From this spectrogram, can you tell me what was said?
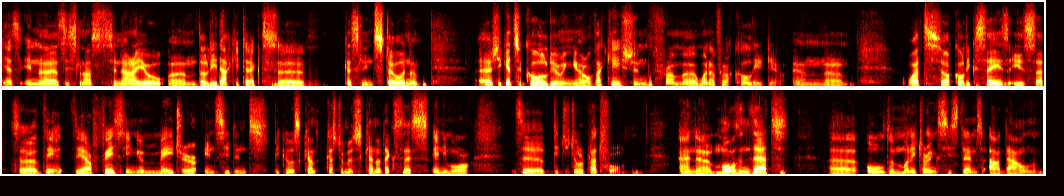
Yes, in uh, this last scenario, um, the lead architect, uh, Kathleen Stone, uh, she gets a call during her vacation from uh, one of her colleagues, and um, what her colleague says is that uh, they they are facing a major incident because customers cannot access anymore the digital platform, and uh, more than that. Uh, all the monitoring systems are down,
